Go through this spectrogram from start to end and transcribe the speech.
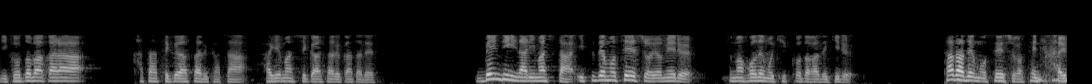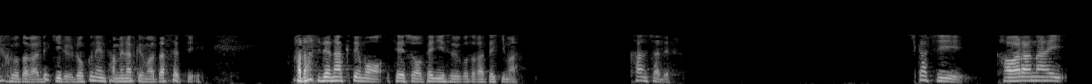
御言葉から語ってくださる方、励ましてくださる方です。便利になりました。いつでも聖書を読める。スマホでも聞くことができる。ただでも聖書が手に入ることができる。6年貯めなくても私たち、裸足でなくても聖書を手にすることができます。感謝です。しかし、変わらない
